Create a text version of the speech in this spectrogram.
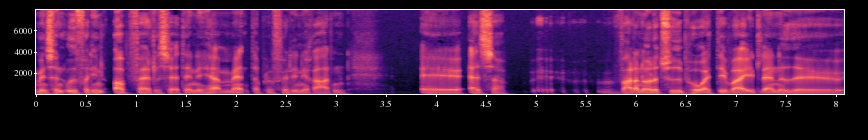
men sådan ud fra din opfattelse af denne her mand, der blev ført ind i retten, øh, altså, øh, var der noget, der tydede på, at det var et eller andet øh,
